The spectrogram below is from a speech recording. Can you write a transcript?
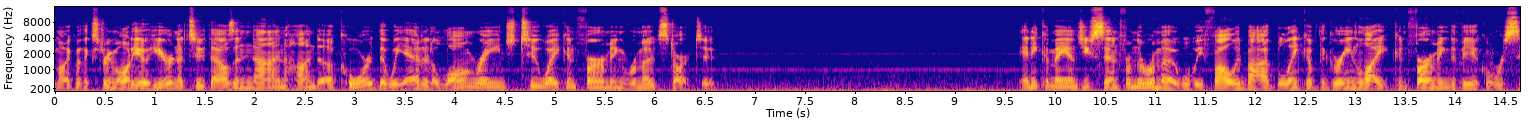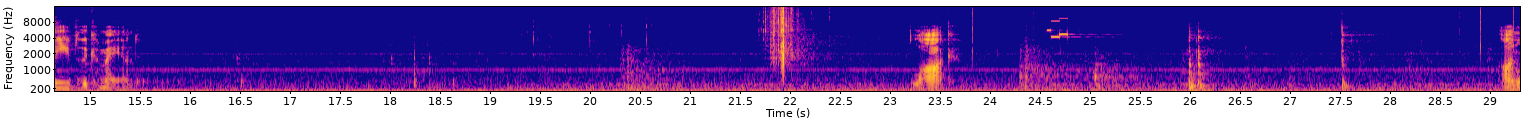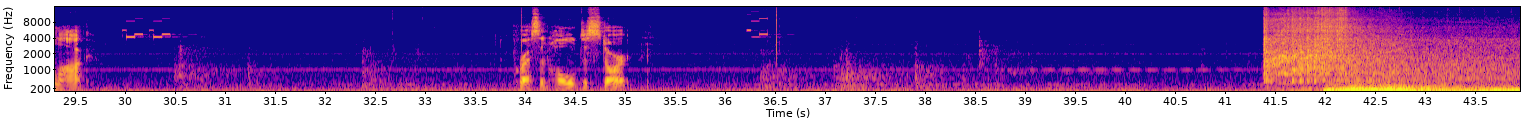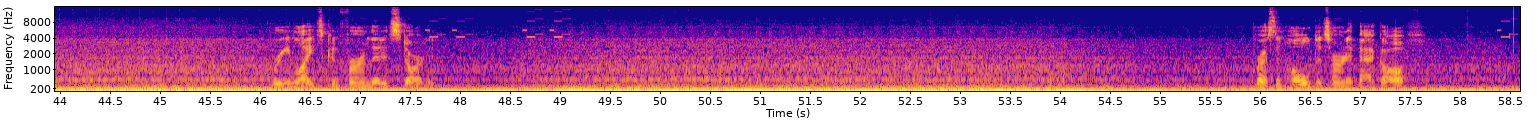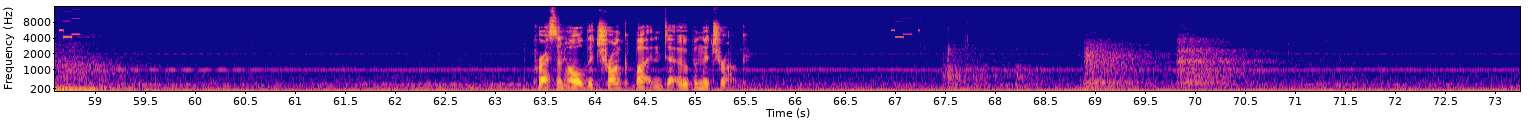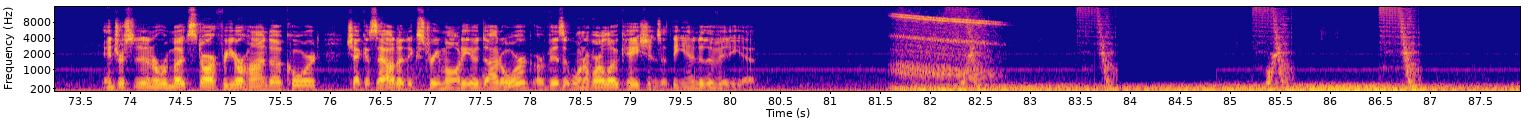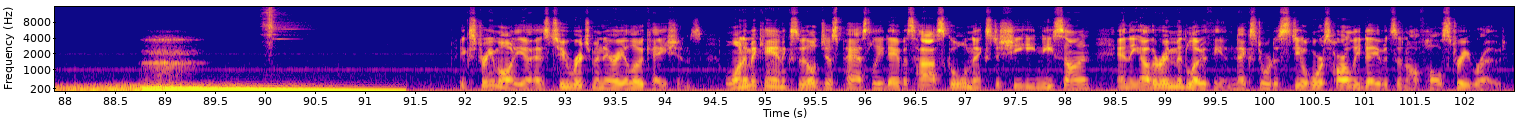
with Extreme Audio here in a 2009 Honda Accord that we added a long-range two-way confirming remote start to. Any commands you send from the remote will be followed by a blink of the green light confirming the vehicle received the command. Lock. Unlock. Press and hold to start. Green lights confirm that it started. Press and hold to turn it back off. Press and hold the trunk button to open the trunk. Interested in a remote start for your Honda Accord? Check us out at extremeaudio.org or visit one of our locations at the end of the video. Extreme Audio has two Richmond area locations, one in Mechanicsville just past Lee Davis High School next to Sheehy Nissan, and the other in Midlothian next door to Steelhorse Harley Davidson off Hull Street Road.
